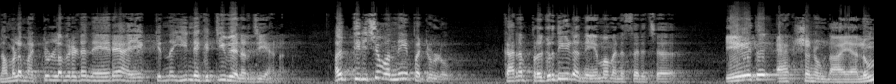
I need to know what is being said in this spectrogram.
നമ്മൾ മറ്റുള്ളവരുടെ നേരെ അയക്കുന്ന ഈ നെഗറ്റീവ് എനർജിയാണ്. അത് തിരിച്ചു വന്നേ പറ്റുള്ളൂ. കാരണം പ്രകൃതിയുടെ നിയമം അനുസരിച്ച് ഏത് ആക്ഷൻ ഉണ്ടായാലും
